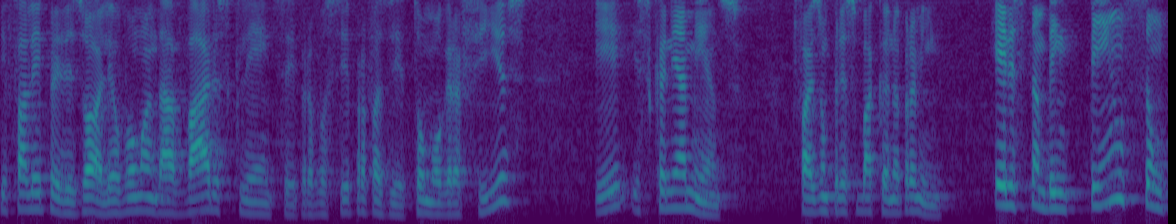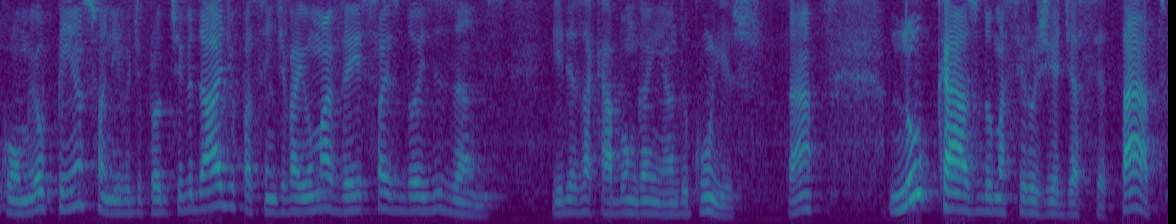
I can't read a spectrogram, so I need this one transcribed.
e falei para eles, olha, eu vou mandar vários clientes aí para você para fazer tomografias e escaneamentos. Faz um preço bacana para mim. Eles também pensam como eu penso a nível de produtividade, o paciente vai uma vez, faz dois exames. E eles acabam ganhando com isso. Tá? No caso de uma cirurgia de acetato,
